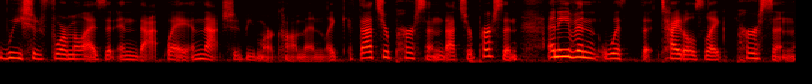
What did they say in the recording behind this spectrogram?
we should formalize it in that way and that should be more common like if that's your person that's your person and even with titles like person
